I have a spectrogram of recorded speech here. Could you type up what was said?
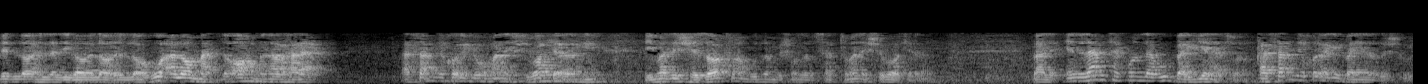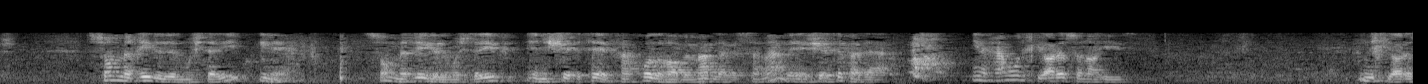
بالله الذی لا اله الا هو علی مدعاه من الغرق. اصلا می‌خوره که من اشتباه کردم. این قیمتش هزار تومن بودم به شما دارم 100 تومن اشتباه کردم. بله این لم تکن لهو بینتون قسم می‌خوره اگه بیان داشته باشه. سم غیر مشتری اینه. سم غیر مشتری این شعته فخذها به مبلغ سمن و این شعته فدر. این همون خیار سنایی این خیار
